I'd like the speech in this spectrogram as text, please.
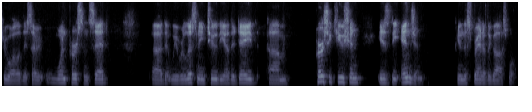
through all of this. Uh, one person said uh, that we were listening to the other day um, persecution is the engine in the spread of the gospel.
